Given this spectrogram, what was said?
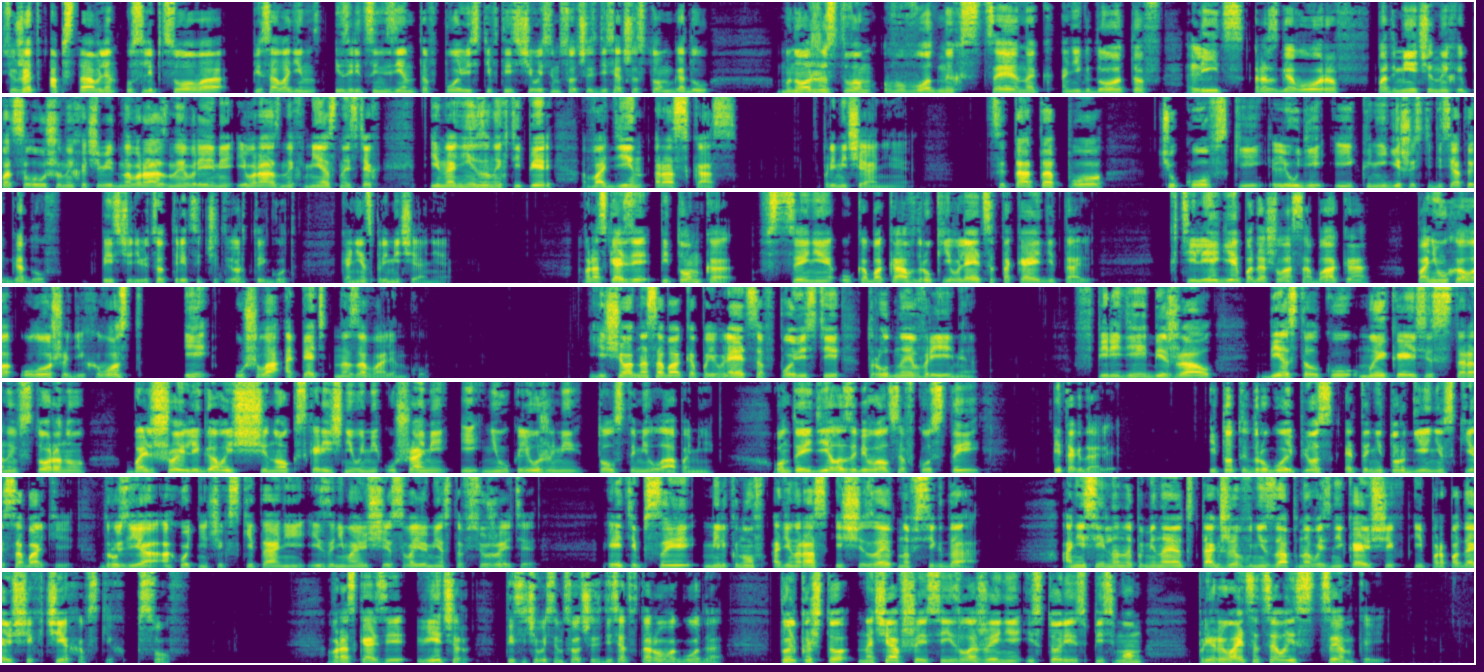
Сюжет обставлен у Слепцова, писал один из рецензентов повести в 1866 году, множеством вводных сценок, анекдотов, лиц, разговоров, подмеченных и подслушанных, очевидно, в разное время и в разных местностях, и нанизанных теперь в один рассказ. Примечание. Цитата по Чуковский «Люди и книги 60-х годов», 1934 год. Конец примечания. В рассказе «Питомка» В сцене у кабака вдруг является такая деталь. К телеге подошла собака, понюхала у лошади хвост и ушла опять на заваленку. Еще одна собака появляется в повести «Трудное время». Впереди бежал, без толку мыкаясь из стороны в сторону, большой легавый щенок с коричневыми ушами и неуклюжими толстыми лапами – он то и дело забивался в кусты и так далее. И тот, и другой пес – это не тургеневские собаки, друзья охотничьих скитаний и занимающие свое место в сюжете. Эти псы, мелькнув один раз, исчезают навсегда. Они сильно напоминают также внезапно возникающих и пропадающих чеховских псов. В рассказе «Вечер» 1862 года только что начавшееся изложение истории с письмом прерывается целой сценкой.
